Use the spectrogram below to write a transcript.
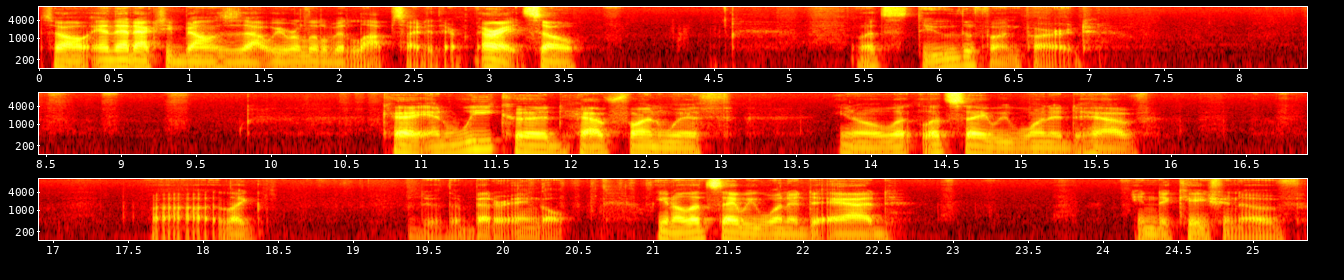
So, and that actually balances out. We were a little bit lopsided there. All right, so let's do the fun part. Okay, and we could have fun with, you know, let, let's say we wanted to have, uh, like, do the better angle. You know, let's say we wanted to add indication of,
